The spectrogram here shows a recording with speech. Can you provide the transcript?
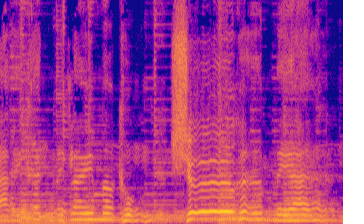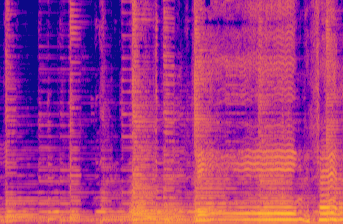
Er jeg redd vi glemmer hvor skjøre vi er. Fell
